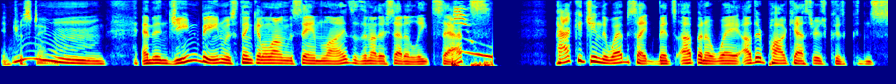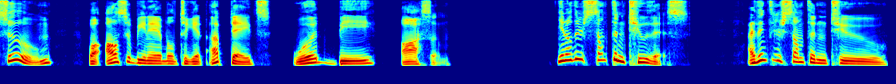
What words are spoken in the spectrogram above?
Interesting. Hmm. And then Gene Bean was thinking along the same lines with another set of elite sats. Packaging the website bits up in a way other podcasters could consume while also being able to get updates would be awesome. You know, there's something to this. I think there's something to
